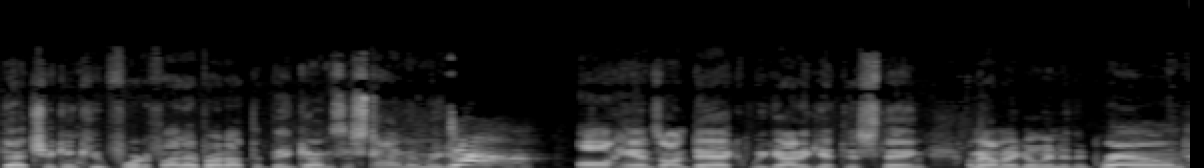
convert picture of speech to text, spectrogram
that chicken coop fortified. I brought out the big guns this time, and we got all hands on deck. We got to get this thing. I mean, I'm going to go into the ground.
